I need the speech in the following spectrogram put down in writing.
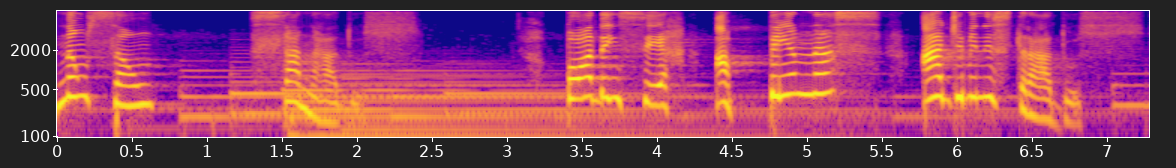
não são sanados. Podem ser apenas administrados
